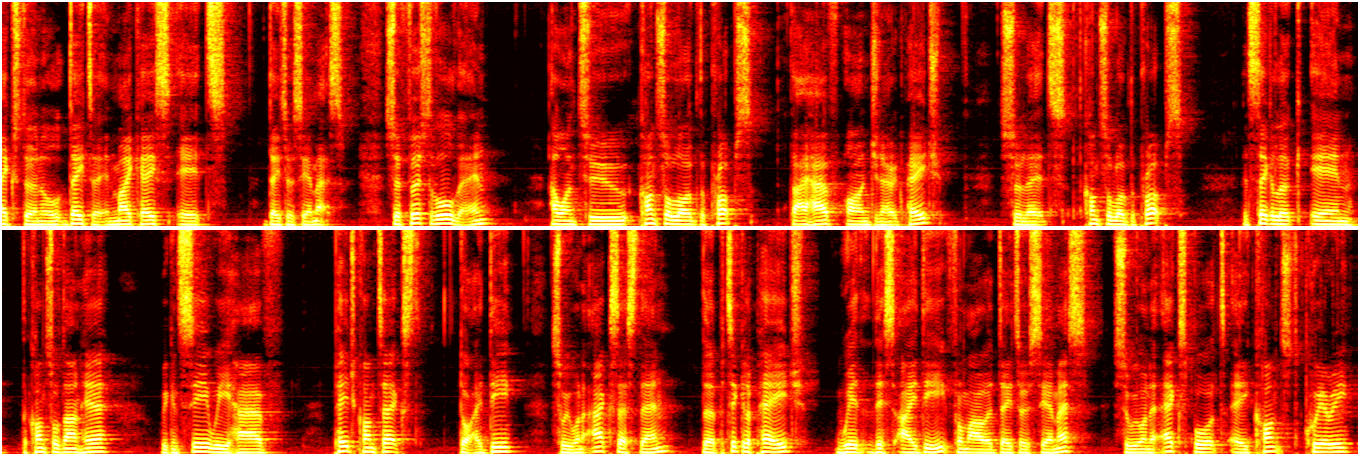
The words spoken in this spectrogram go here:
external data. In my case, it's Dato CMS. So first of all then, I want to console log the props that I have on generic page. So let's console log the props. Let's take a look in the console down here. We can see we have page context.id. So we want to access then the particular page with this ID from our Dato CMS. So we want to export a const query,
